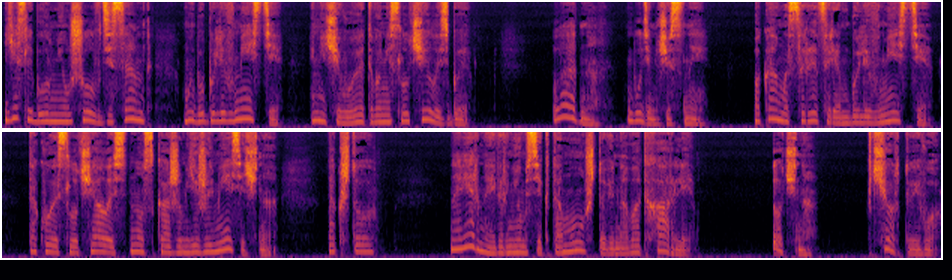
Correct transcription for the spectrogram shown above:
Если бы он не ушел в десант, мы бы были вместе, и ничего этого не случилось бы. Ладно, будем честны. Пока мы с рыцарем были вместе, такое случалось, ну, скажем, ежемесячно, так что, наверное, вернемся к тому, что виноват Харли. Точно. К черту его.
